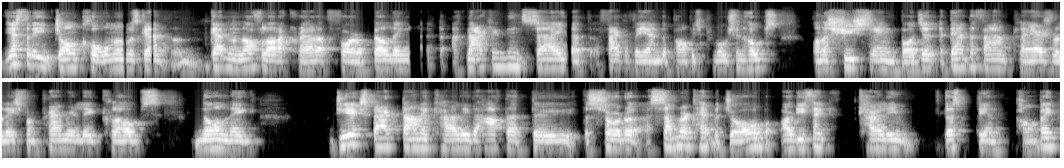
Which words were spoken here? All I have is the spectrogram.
yesterday? John Coleman was getting getting an awful lot of credit for building an Accrington side that effectively ended Pompey's promotion hopes on a shoestring budget, identifying players released from Premier League clubs, non-league do you expect Danny Cowley to have to do the sort of a similar type of job, or do you think Cowley, this being Pompey,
